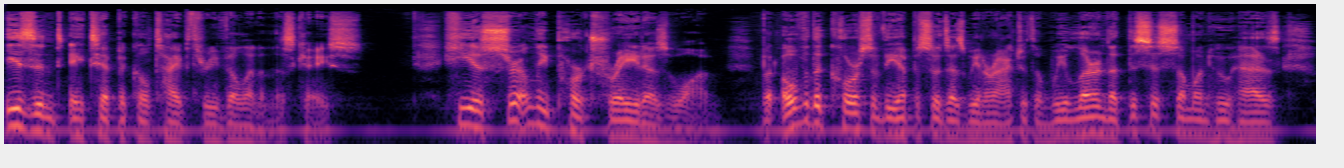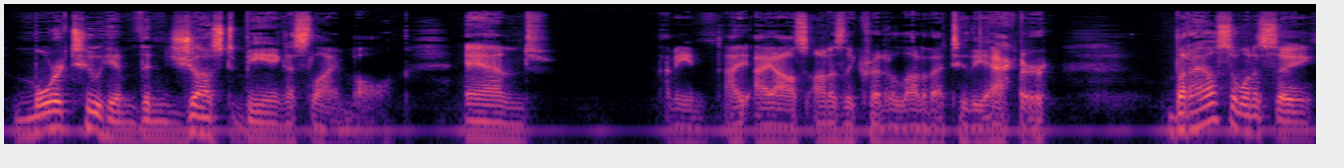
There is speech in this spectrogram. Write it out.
isn't a typical Type 3 villain in this case. He is certainly portrayed as one, but over the course of the episodes as we interact with him, we learn that this is someone who has more to him than just being a slime ball. And, I mean, I, I honestly credit a lot of that to the actor. But I also want to say,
